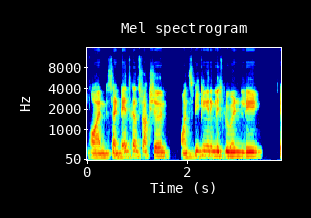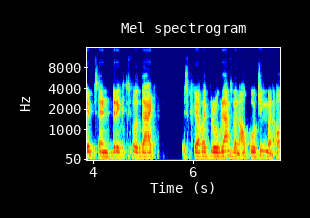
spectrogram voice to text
on sentence construction on speaking in English fluently, tips and tricks for that. उसके आप प्रोग्राम्स बनाओ कोचिंग बनाओ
